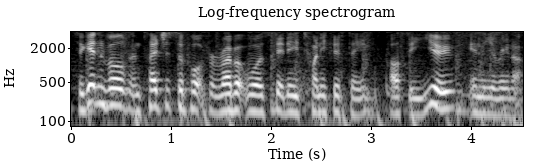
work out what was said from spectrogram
So get involved and pledge your support for Robowars Sydney 2015. I'll see you in the arena.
